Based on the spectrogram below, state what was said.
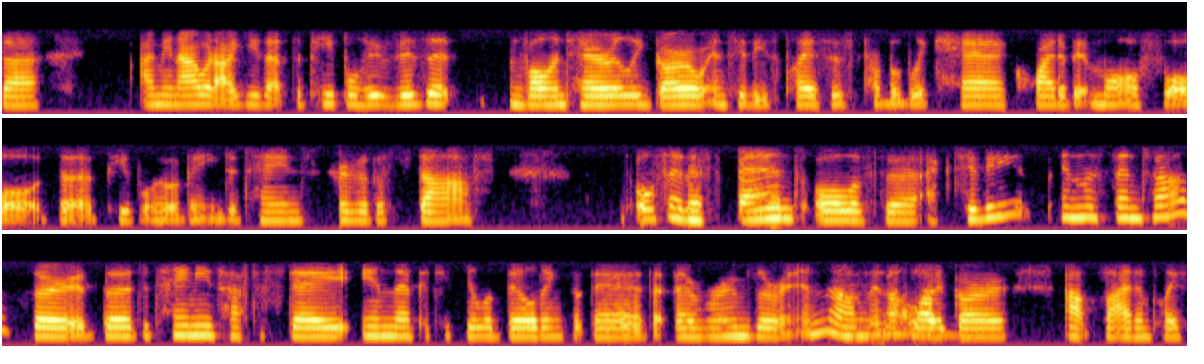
uh, I mean, I would argue that the people who visit and voluntarily go into these places probably care quite a bit more for the people who are being detained over the staff. Also, they've banned all of the activities in the centre, so the detainees have to stay in their particular buildings that their that their rooms are in. Um, they're not allowed to go outside and play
